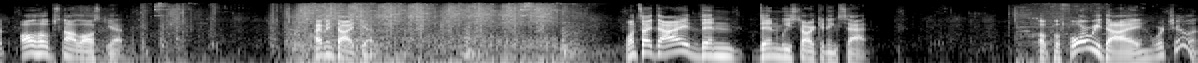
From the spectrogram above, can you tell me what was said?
But all hope's not lost yet. I haven't died yet. Once I die, then then we start getting sad. But before we die, we're chilling.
